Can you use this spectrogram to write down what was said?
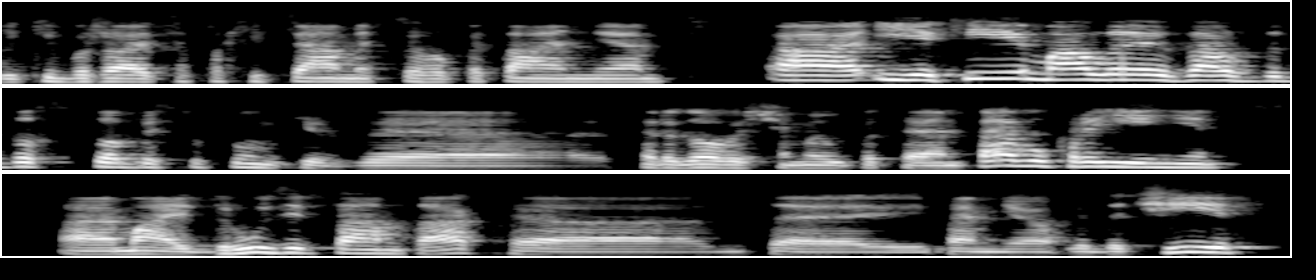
які вважаються фахівцями з цього питання, і які мали завжди досить добрі стосунки з середовищами УПЦ МП в Україні, мають друзів там, так це і певні оглядачі.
